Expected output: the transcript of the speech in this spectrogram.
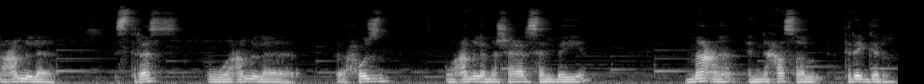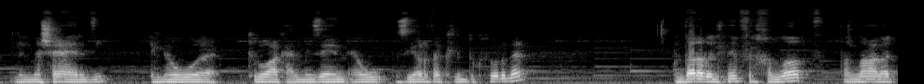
عاملة stress وعاملة حزن وعاملة مشاعر سلبية مع إن حصل trigger للمشاعر دي اللي هو طلوعك على الميزان أو زيارتك للدكتور ده. ضرب الاتنين في الخلاط طلع لك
